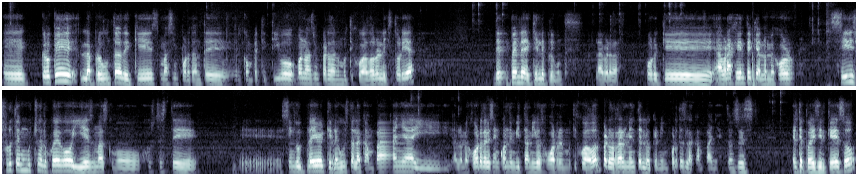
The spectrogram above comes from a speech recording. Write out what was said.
Eh, creo que la pregunta de qué es más importante el competitivo, bueno, más perdón, el multijugador o la historia, depende de quién le preguntes, la verdad. Porque habrá gente que a lo mejor sí disfrute mucho del juego y es más como justo este eh, single player que le gusta la campaña y a lo mejor de vez en cuando invita amigos a jugar el multijugador, pero realmente lo que le importa es la campaña. Entonces, él te puede decir que eso,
